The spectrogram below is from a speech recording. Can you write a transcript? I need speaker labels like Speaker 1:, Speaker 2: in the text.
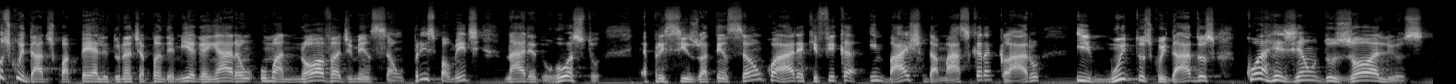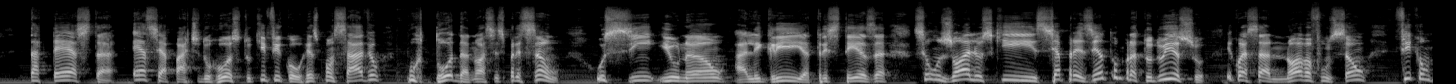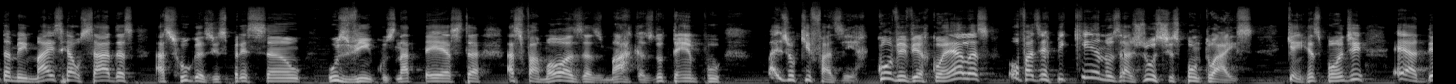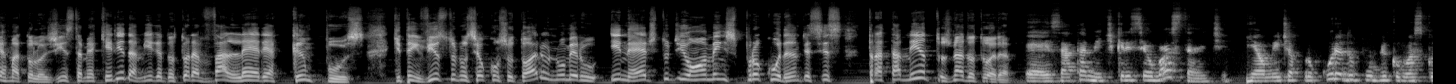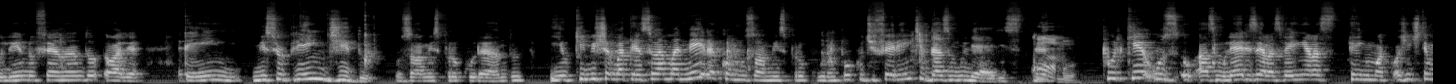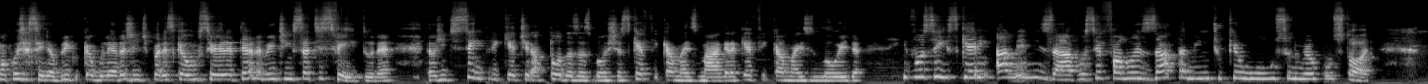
Speaker 1: Os cuidados com a pele durante a pandemia ganharam uma nova dimensão, principalmente na área do rosto. É preciso atenção com a área que fica embaixo da máscara, claro, e muitos cuidados com a região dos olhos da testa. Essa é a parte do rosto que ficou responsável por toda a nossa expressão. O sim e o não, a alegria, a tristeza, são os olhos que se apresentam para tudo isso. E com essa nova função, ficam também mais realçadas as rugas de expressão, os vincos na testa, as famosas marcas do tempo. Mas o que fazer? Conviver com elas ou fazer pequenos ajustes pontuais? Quem responde é a dermatologista, minha querida amiga doutora Valéria Campos, que tem visto no seu consultório o número inédito de homens procurando esses tratamentos, não é, doutora?
Speaker 2: É, exatamente, cresceu bastante. Realmente a procura do público masculino, Fernando, olha, tem me surpreendido os homens procurando. E o que me chama a atenção é a maneira como os homens procuram, um pouco diferente das mulheres.
Speaker 1: Né? Como?
Speaker 2: Porque os, as mulheres elas vêm, elas têm uma, a gente tem uma coisa assim, né? eu brinco que a mulher a gente parece que é um ser eternamente insatisfeito, né? Então a gente sempre quer tirar todas as manchas, quer ficar mais magra, quer ficar mais loira, e vocês querem amenizar. Você falou exatamente o que eu ouço no meu consultório.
